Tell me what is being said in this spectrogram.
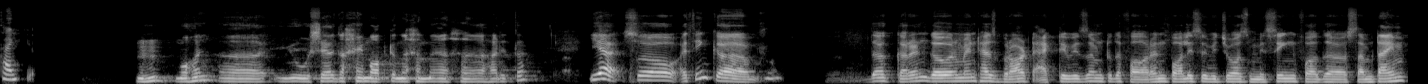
Thank you. Mm-hmm. Mohan, uh, you share the same optimism as uh, Harita? Yeah, so I think um, the current government has brought activism to the foreign policy, which was missing for the some time,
